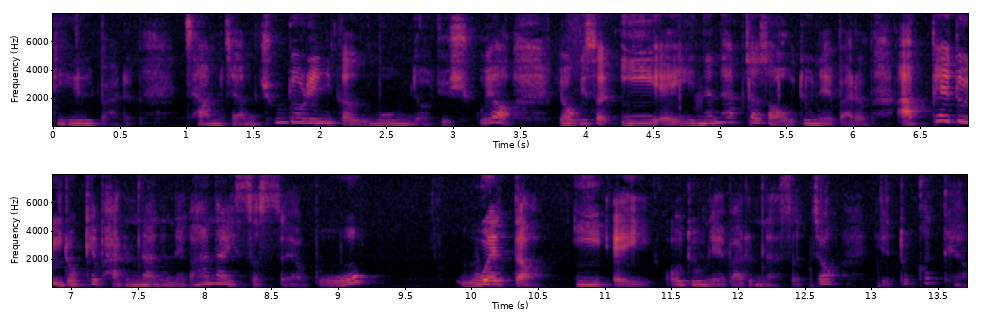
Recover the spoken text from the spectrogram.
리을 발음. 잠잠 충돌이니까 음호음 넣어주시고요. 여기서 E, A는 합쳐서 어두운 애 발음. 앞에도 이렇게 발음 나는 애가 하나 있었어요. 뭐? weather, E, A. 어두운 애 발음 났었죠? 얘 똑같아요.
